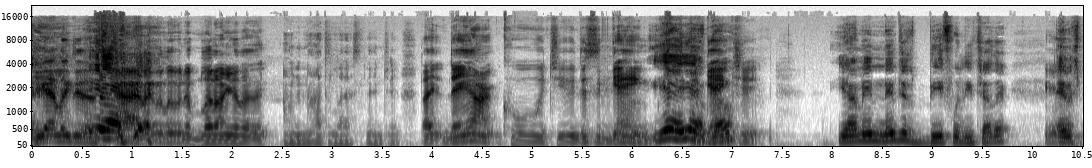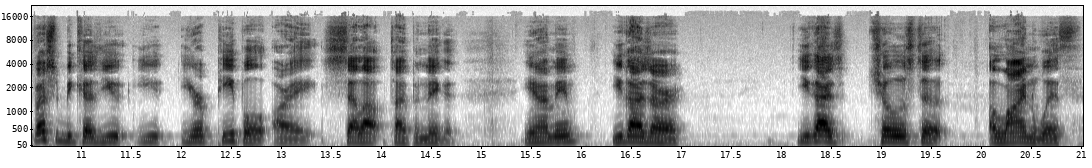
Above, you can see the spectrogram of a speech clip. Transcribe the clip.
You gotta look to the Yeah. sky like a little bit of blood on your leg. Like, I'm not the last ninja. Like they aren't cool with you. This is gang. Yeah, yeah, This gang bro. shit. You know what I mean? Ninjas beef with each other. Yeah. And especially because you, you your people are a sellout type of nigga. You know what I mean? You guys are you guys chose to align with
